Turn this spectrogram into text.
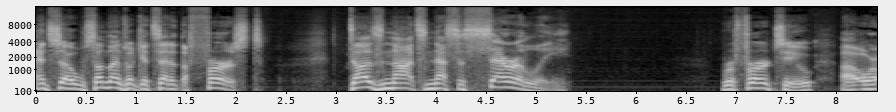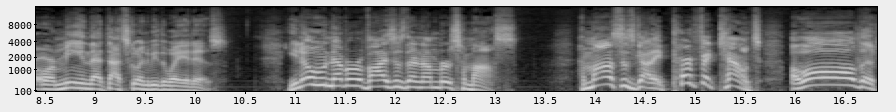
And so sometimes what gets said at the first does not necessarily refer to uh, or, or mean that that's going to be the way it is. You know who never revises their numbers? Hamas. Hamas has got a perfect count of all the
